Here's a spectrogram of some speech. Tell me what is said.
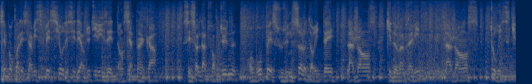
C'est pourquoi les services spéciaux décidèrent d'utiliser, dans certains cas, ces soldats de fortune regroupés sous une seule autorité, l'agence qui devint très vite l'agence Tourisque.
